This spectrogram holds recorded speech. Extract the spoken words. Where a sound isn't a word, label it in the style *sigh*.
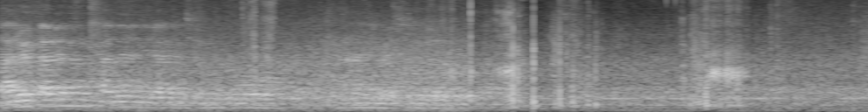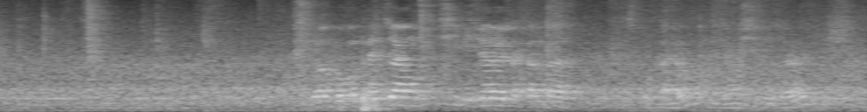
나를 따르는 자는이라는 제목으로 하나님 말씀을 여러분과 요한복음 8장 12절을 잠깐만 같이 볼까요? 8장 12절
